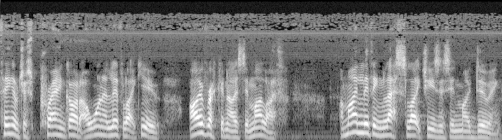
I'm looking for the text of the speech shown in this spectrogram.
thing of just praying, God, I want to live like you, I've recognized in my life, am I living less like Jesus in my doing?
